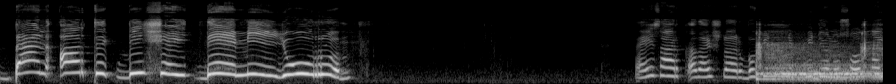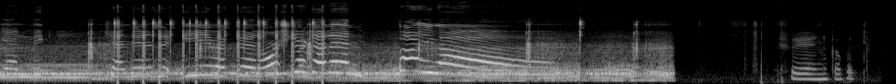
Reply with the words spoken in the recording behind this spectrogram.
Ben artık bir şey demiyorum. Neyse arkadaşlar bugünlük videonun sonuna geldik. Kendinize iyi bakın. Hoşçakalın. Bay bay. Şu yayını kapatayım.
